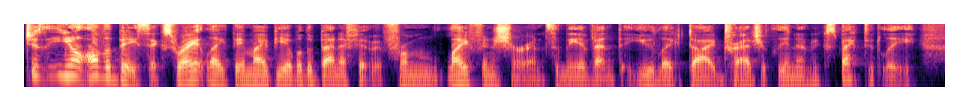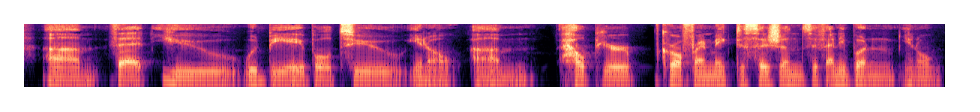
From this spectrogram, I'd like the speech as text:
just you know all the basics right like they might be able to benefit from life insurance in the event that you like died tragically and unexpectedly um, that you would be able to you know um, help your girlfriend make decisions if anyone you know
